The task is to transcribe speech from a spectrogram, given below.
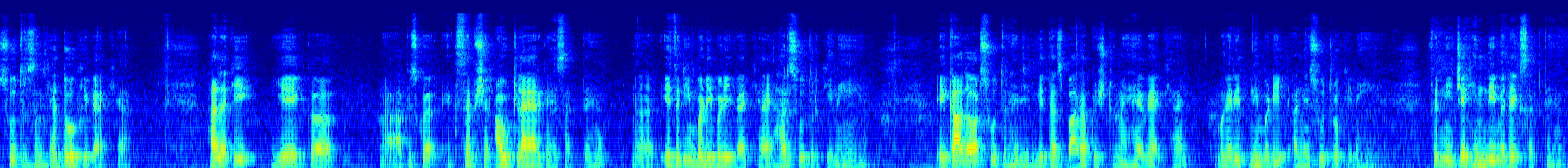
सूत्र संख्या दो की व्याख्या। है हालाँकि ये एक, आप इसको एक्सेप्शन आउटलायर कह सकते हैं। इतनी बड़ी बड़ी व्याख्याएँ हर सूत्र की नहीं है। एक आध और सूत्र है जिनकी दस बारह पृष्ठों में है व्याख्याएँ, मगर इतनी बड़ी अन्य सूत्रों की नहीं है। फिर नीचे हिंदी में देख सकते हैं,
